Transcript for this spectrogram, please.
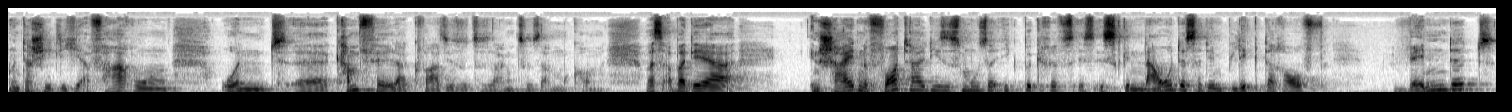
unterschiedliche Erfahrungen und äh, Kampffelder quasi sozusagen zusammenkommen. Was aber der entscheidende Vorteil dieses Mosaikbegriffs ist, ist genau, dass er den Blick darauf wendet,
